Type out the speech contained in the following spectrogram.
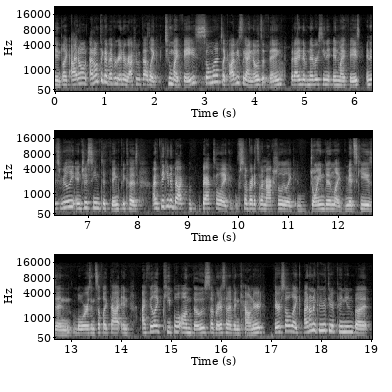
In, like I don't I don't think I've ever interacted with that like to my face so much. Like obviously I know it's a thing but I've never seen it in my face. And it's really interesting to think because I'm thinking back back to like subreddits that I'm actually like joined in like Mitskis and lores and stuff like that. And I feel like people on those subreddits that I've encountered they're so like I don't agree with your opinion but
